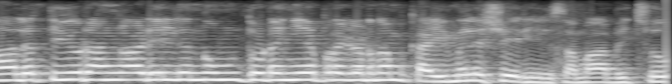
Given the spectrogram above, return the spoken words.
ആലത്തിയൂർ അങ്ങാടിയിൽ നിന്നും തുടങ്ങിയ പ്രകടനം കൈമലശ്ശേരിയിൽ സമാപിച്ചു.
